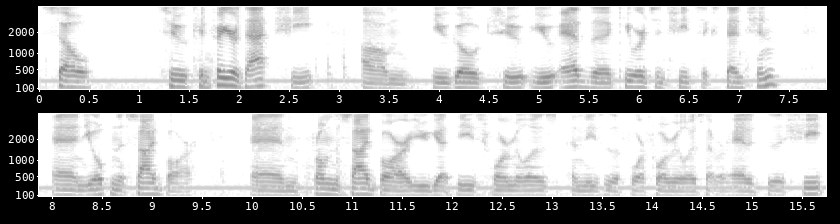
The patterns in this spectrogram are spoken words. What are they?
So to configure that sheet, um, you go to you add the Keywords in Sheets extension, and you open the sidebar. And from the sidebar, you get these formulas, and these are the four formulas that were added to the sheet.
